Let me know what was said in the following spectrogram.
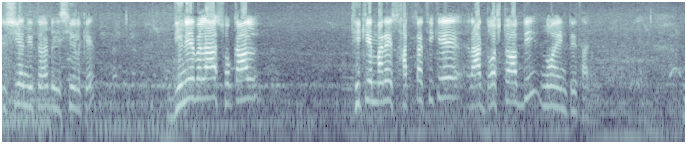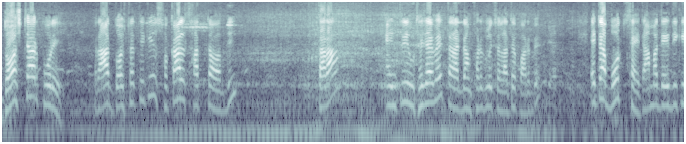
ডিসিশন নিতে হবে ইসিএলকে দিনের বেলা সকাল থেকে মানে সাতটা থেকে রাত দশটা অবধি নো এন্ট্রি থাকবে। দশটার পরে, রাত দশটা থেকে সকাল সাতটা অবধি তারা এন্ট্রি উঠে যাবে, তারা ডাম্পারগুলো চালাতে পারবে। এটা বোথ সাইড আমাদের এদিকে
